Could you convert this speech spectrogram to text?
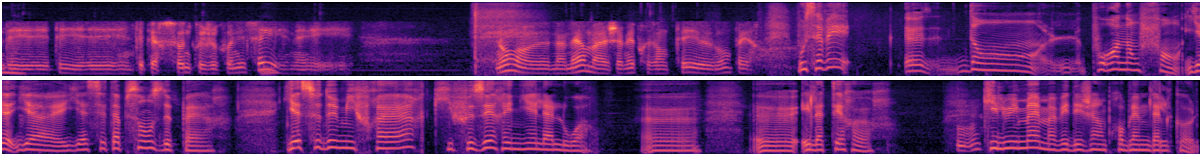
Des, des, des personnes que je connaissais, mais non, euh, ma mère m'a jamais présenté euh, mon père. Vous savez, euh, dans, pour un enfant, il y a, il y, a, il y a cette absence de père. Il y a ce demi-frère qui faisait régner la loi et la terreur, Mhm. qui lui-même avait déjà un problème d'alcool.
